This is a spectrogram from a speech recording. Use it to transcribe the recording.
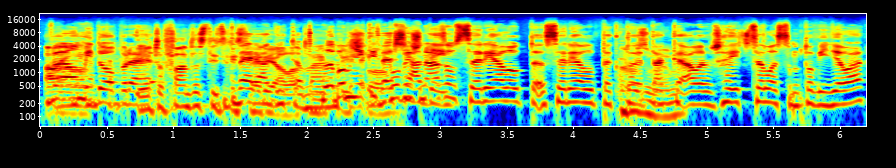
Veľmi Áno. dobré. Je to fantastický Dve rady seriál. to Lebo mne, keď povieš názov seriálu, t- seriálu, tak to je Rozumiem. také, ale hej, celé som to videla.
